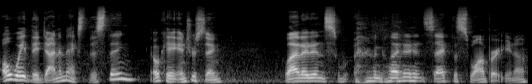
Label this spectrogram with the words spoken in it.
Oh, wait, they Dynamax this thing? Okay, interesting. Glad I didn't glad I didn't sack the Swampert, you know?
